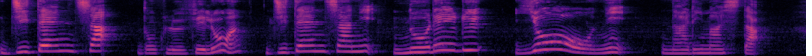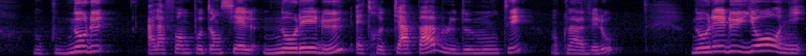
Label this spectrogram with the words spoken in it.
Jitensha donc le vélo, hein, jitensha ni noreru yo ni narimashita. Donc noru à la forme potentielle noreru, être capable de monter, donc là à vélo. Noreru yo ni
